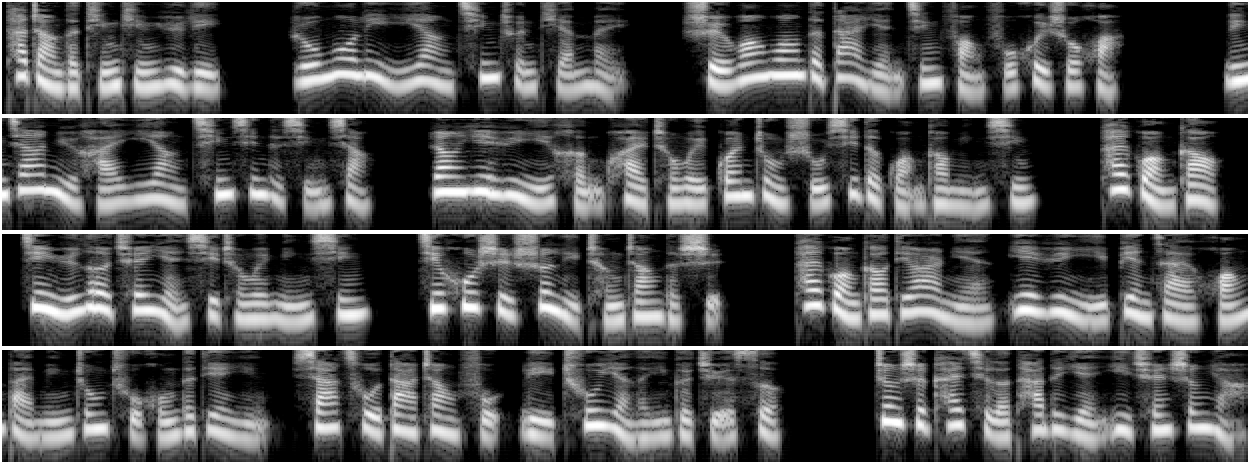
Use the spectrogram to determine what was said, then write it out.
她长得亭亭玉立，如茉莉一样清纯甜美，水汪汪的大眼睛仿佛会说话，邻家女孩一样清新的形象，让叶蕴仪很快成为观众熟悉的广告明星。拍广告进娱乐圈演戏，成为明星，几乎是顺理成章的事。拍广告第二年，叶蕴仪便在黄百鸣中楚红的电影《呷醋大丈夫》里出演了一个角色，正式开启了她的演艺圈生涯。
